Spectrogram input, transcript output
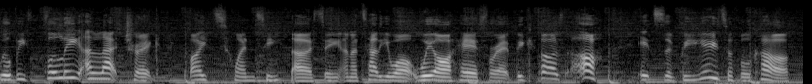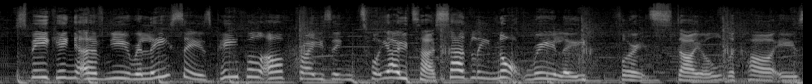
will be fully electric by 2030, and I tell you what, we are here for it because, oh, it's a beautiful car. Speaking of new releases, people are praising Toyota. Sadly, not really for its style. The car is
